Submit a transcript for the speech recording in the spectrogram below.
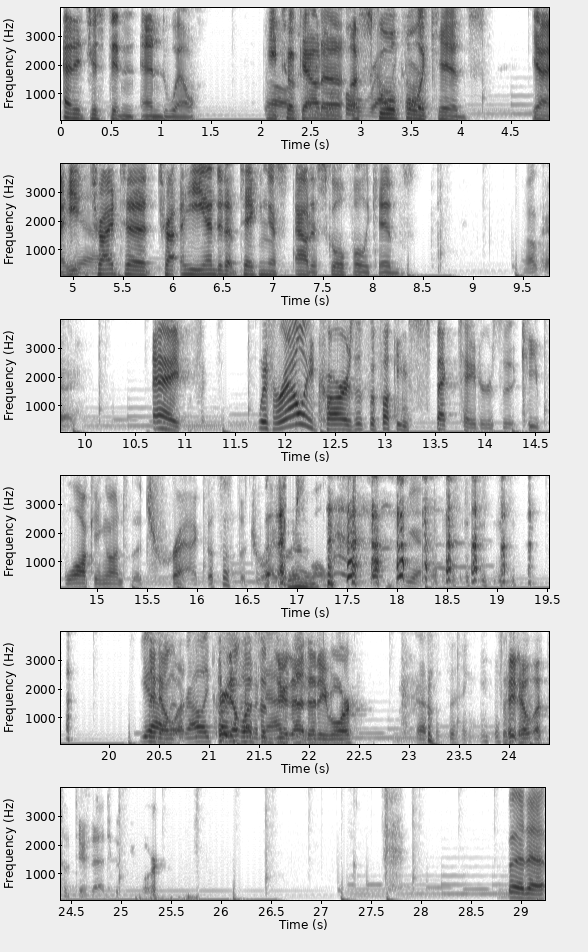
and it just didn't end well. He Oh, took out a, a school full car. of kids. Yeah, he Yeah. tried to try. He ended up taking us out a school full of kids. Okay. Hey, with rally cars, it's the fucking spectators that keep walking onto the track. That's not the driver's fault. Yeah. they yeah, don't but let, rally they cars don't let them do that anymore. That's the thing. They don't let them do that anymore. But uh,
